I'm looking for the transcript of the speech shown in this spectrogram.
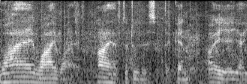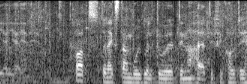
why, why, why? I have to do this again. Oh, yeah, yeah, yeah, yeah, yeah. But the next time we will do it in a higher difficulty.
